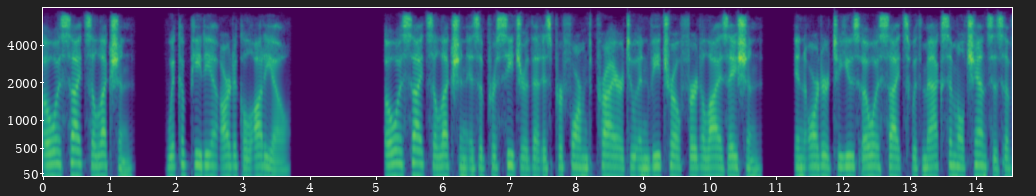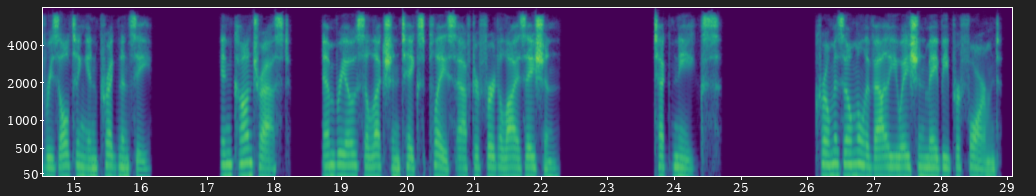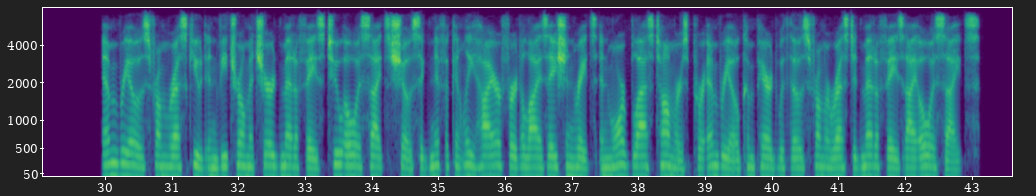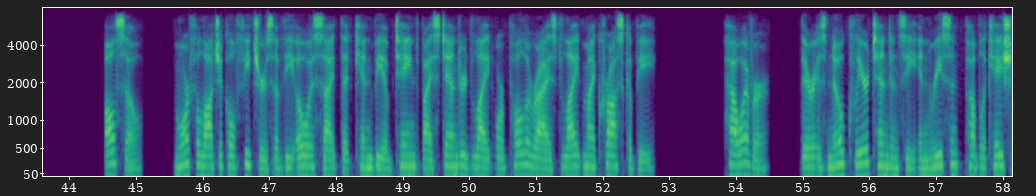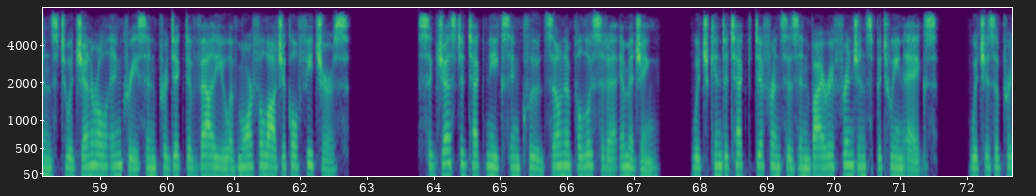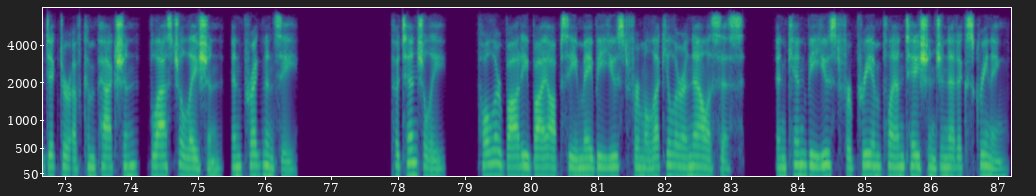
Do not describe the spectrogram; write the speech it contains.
Oocyte selection, Wikipedia article audio. Oocyte selection is a procedure that is performed prior to in vitro fertilization, in order to use oocytes with maximal chances of resulting in pregnancy. In contrast, embryo selection takes place after fertilization. Techniques Chromosomal evaluation may be performed. Embryos from rescued in vitro matured metaphase II oocytes show significantly higher fertilization rates and more blastomeres per embryo compared with those from arrested metaphase I oocytes. Also, morphological features of the oocyte that can be obtained by standard light or polarized light microscopy. However, there is no clear tendency in recent publications to a general increase in predictive value of morphological features. Suggested techniques include zona pellucida imaging, which can detect differences in birefringence between eggs, which is a predictor of compaction, blastulation, and pregnancy. Potentially, polar body biopsy may be used for molecular analysis, and can be used for pre-implantation genetic screening.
